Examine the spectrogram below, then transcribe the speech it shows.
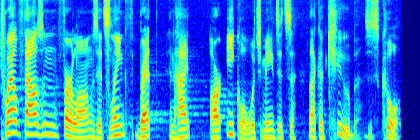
12,000 furlongs. Its length, breadth, and height are equal, which means it's a, like a cube. This is cool.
